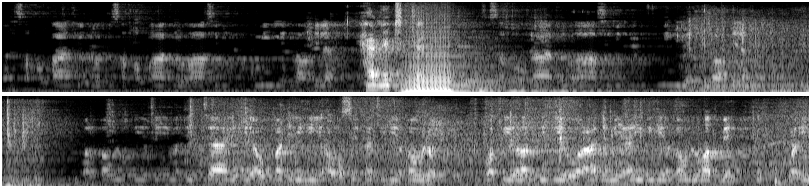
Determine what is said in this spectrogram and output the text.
والتصرفات والتصرفات الغاصب الحكميه باطله حرك التاء. تصرفات الغاصب الحكمية باطله والقول في قيمة التالف أو قدره أو صفته قوله وفي رده وعدم عيبه قول ربه. وإن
